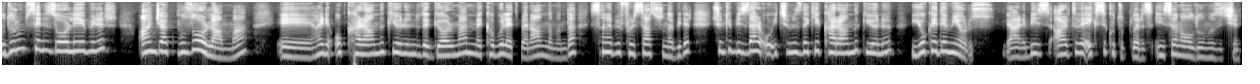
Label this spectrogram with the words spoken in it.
Bu durum seni zorlayabilir. Ancak bu zorlanma e, hani o karanlık yönünü de görmen ve kabul etmen anlamında sana bir fırsat sunabilir. Çünkü bizler o içimizdeki karanlık yönü yok edemiyoruz. Yani biz artı ve eksi kutuplarız insan olduğumuz için.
